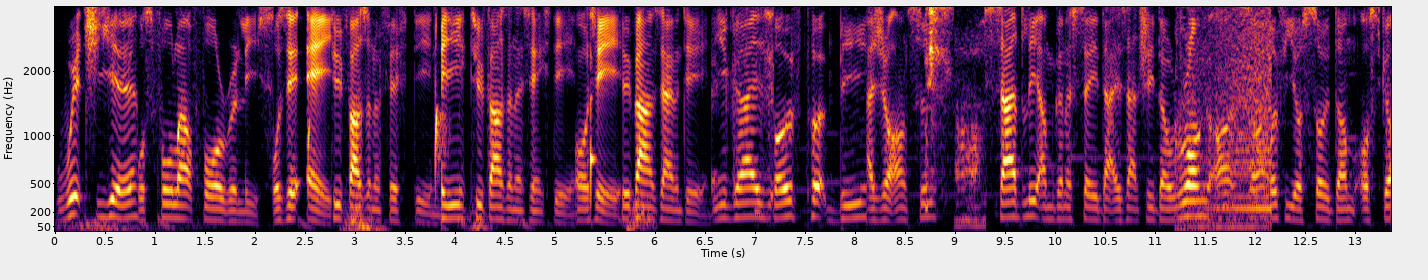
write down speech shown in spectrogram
Which year was Fallout 4 released? Was it A, 2015, B, 2016, or C, 2017? You guys both put B as your answers. Sadly, I'm gonna say that is actually the wrong answer. Both of you are so dumb. Oscar,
